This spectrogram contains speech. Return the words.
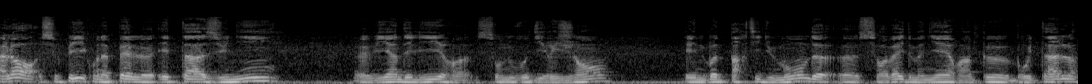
Alors, ce pays qu'on appelle États-Unis euh, vient d'élire son nouveau dirigeant et une bonne partie du monde euh, se réveille de manière un peu brutale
